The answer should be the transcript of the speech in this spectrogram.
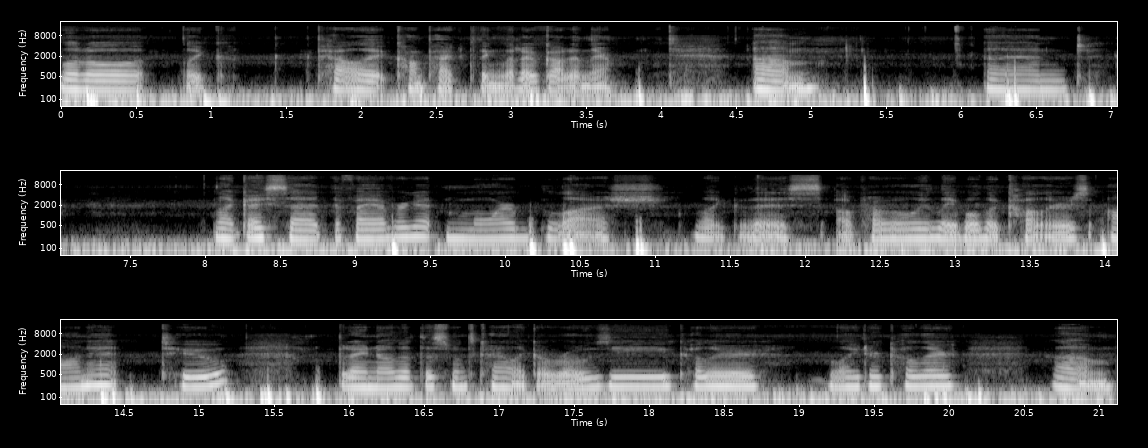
little like palette compact thing that I've got in there. Um, and like I said, if I ever get more blush like this, I'll probably label the colors on it too. But I know that this one's kind of like a rosy color, lighter color. Um,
